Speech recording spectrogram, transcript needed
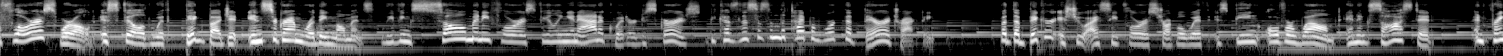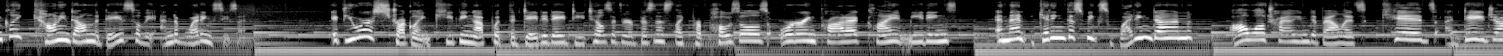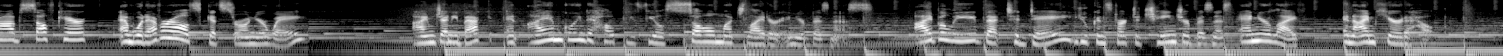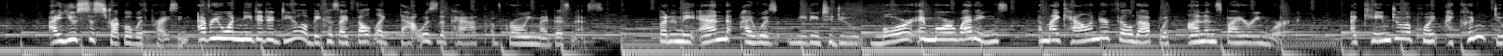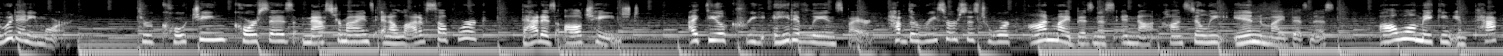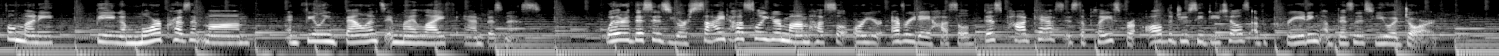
A florist's world is filled with big budget, Instagram worthy moments, leaving so many florists feeling inadequate or discouraged because this isn't the type of work that they're attracting. But the bigger issue I see florists struggle with is being overwhelmed and exhausted, and frankly, counting down the days till the end of wedding season. If you are struggling keeping up with the day to day details of your business, like proposals, ordering product, client meetings, and then getting this week's wedding done, all while trying to balance kids, a day job, self care, and whatever else gets thrown your way. I'm Jenny Beck, and I am going to help you feel so much lighter in your business. I believe that today you can start to change your business and your life, and I'm here to help. I used to struggle with pricing. Everyone needed a deal because I felt like that was the path of growing my business. But in the end, I was needing to do more and more weddings and my calendar filled up with uninspiring work. I came to a point I couldn't do it anymore. Through coaching, courses, masterminds, and a lot of self work, that has all changed. I feel creatively inspired, have the resources to work on my business and not constantly in my business, all while making impactful money, being a more present mom, and feeling balance in my life and business. Whether this is your side hustle, your mom hustle, or your everyday hustle, this podcast is the place for all the juicy details of creating a business you adore.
